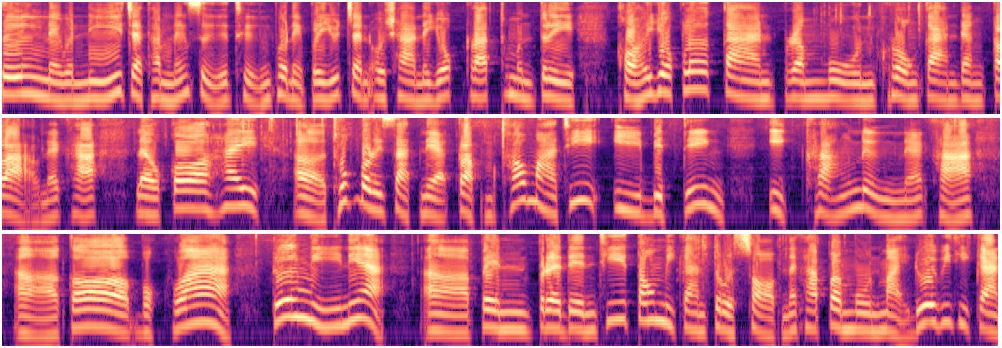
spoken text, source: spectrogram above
ซึ่งในวันนี้จะทำหนังสือถึงพลเอกประยุทธ์จันโอชานายกรัฐมนตรี ขอให้ยกเลิกการประมูลโครงการดังกล่าวนะคะ แล้วก็ให้ทุกบริษัทเนี่ยกลับเข้ามาที่ e-bidding อีกครั้งหนึ่งนะคะก็บอกว่าเรื่องนี้เนี่ยเป็นประเด็นที่ต้องมีการตรวจสอบนะคะประมูลใหม่ด้วยวิธีการ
